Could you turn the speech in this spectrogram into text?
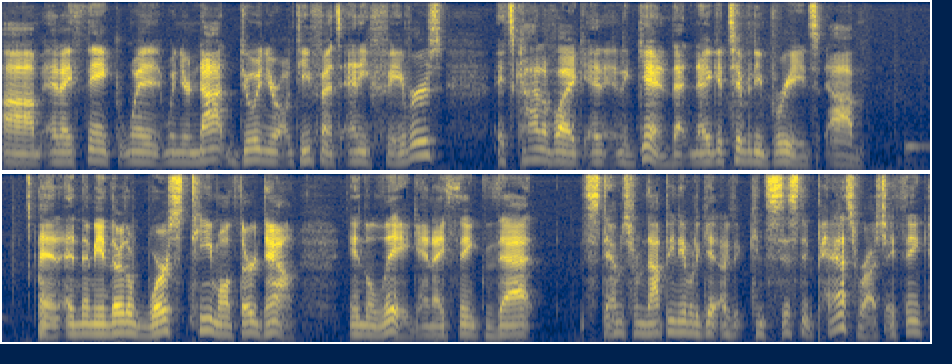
Um, and I think when when you're not doing your defense any favors, it's kind of like and, and again that negativity breeds. Um, and and I mean they're the worst team on third down in the league, and I think that stems from not being able to get a consistent pass rush. I think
